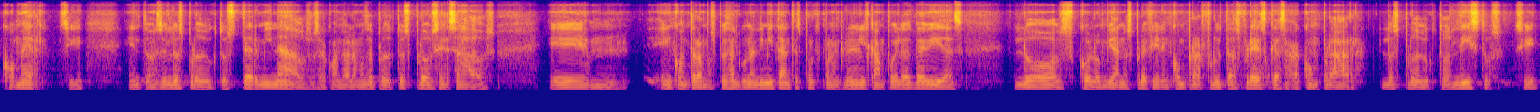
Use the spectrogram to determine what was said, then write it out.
comer, ¿sí? Entonces los productos terminados, o sea, cuando hablamos de productos procesados, encontramos pues algunas limitantes porque, por ejemplo, en el campo de las bebidas, los colombianos prefieren comprar frutas frescas a comprar los productos listos, ¿sí?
